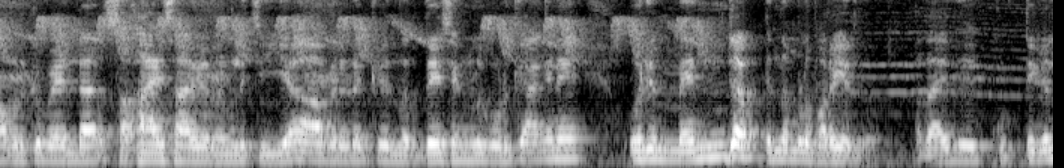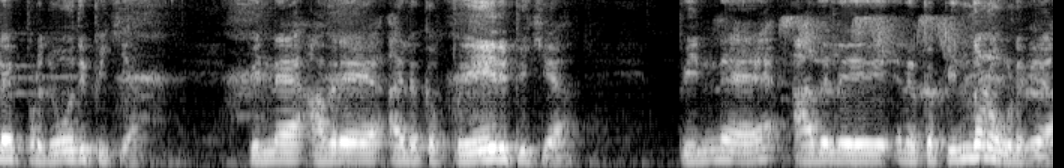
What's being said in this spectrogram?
അവർക്ക് വേണ്ട സഹായ സഹകരണങ്ങൾ ചെയ്യുക അവരുടെക്ക് നിർദ്ദേശങ്ങൾ കൊടുക്കുക. അങ്ങനെ ഒരു മെന്റർ എന്ന് നമ്മൾ പറയരുത്. അതായത് കുട്ടികളെ പ്രചോദിപ്പിക്കുക പിന്നെ അവരെ അതിലൊക്കെ പ്രേരിപ്പിക്കുക പിന്നെ അതിൽ ഇതിനൊക്കെ പിന്തുണ കൊടുക്കുക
